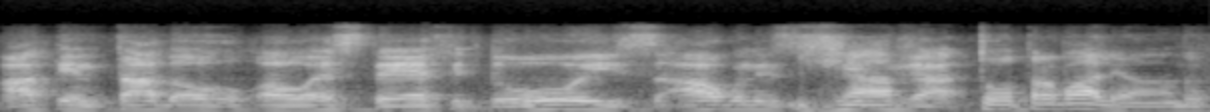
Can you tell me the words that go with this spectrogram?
atentado ao, ao STF 2, algo nesse Já tipo já. estou trabalhando.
